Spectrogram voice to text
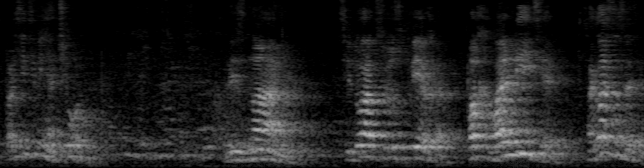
Спросите меня, чего? Признание, ситуацию успеха, похвалите. Согласны с этим?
